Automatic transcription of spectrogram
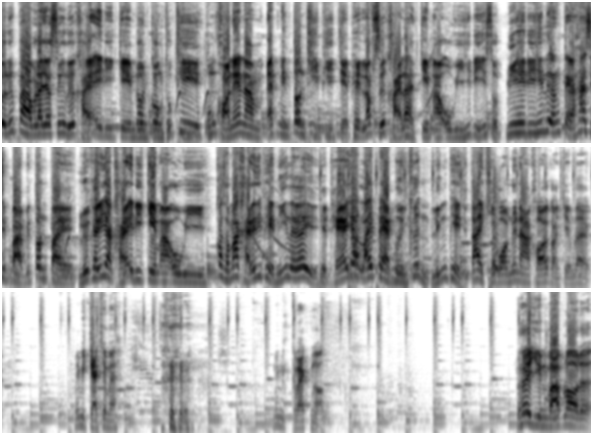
บื่อหรือเปล่าเวลาจะซื้อหรือขาย ID เกมโดนโกงทุกที ผมขอแนะนำแอดมินต้น TP7 เพจรับซื้อขายรหัสเกม ROV ที่ดีที่สุด มี ID ที่เลือกตั้งแต่ 50 บาทเป็นต้นไป หรือใครที่อยากขาย ID เกม ROV ก็สามารถขายได้ที่เพจนี้เลยเพจแท้ยอดไลค์80,000ขึ้นลิงก์เพจอยู่ใต้คีย์บอร์ดด้วยนาคอยก่อนเกมแรก ไม่มีแก๊กใช่ไหม ไม่มีแก๊กเนาะเฮ้ยยืนวาร์ปรอด้วย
